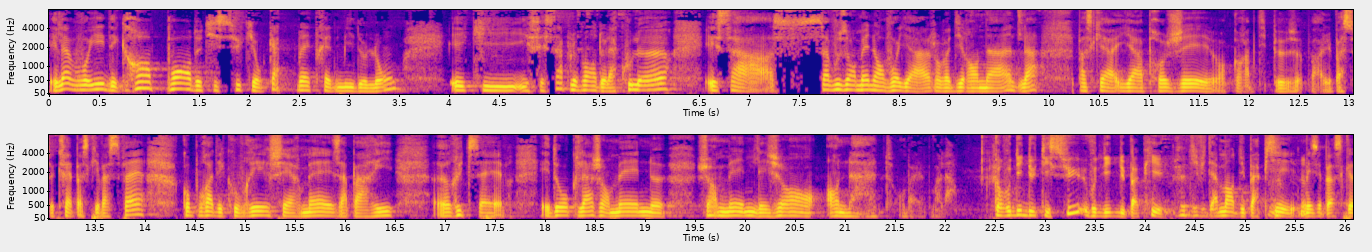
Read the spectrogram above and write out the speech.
Et là, vous voyez des grands pans de tissu qui ont 4 mètres et demi de long et qui, c'est simplement de la couleur et ça, ça vous emmène en voyage, on va dire en Inde, là, parce qu'il y, y, a un projet encore un petit peu, il n'est pas secret parce qu'il va se faire, qu'on pourra découvrir chez Hermès à Paris, euh, rue de Sèvres. Et donc là, j'emmène, j'emmène les gens en Inde. Ben, voilà. Quand vous dites du tissu, vous dites du papier. Je dis évidemment du papier, mais c'est parce que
